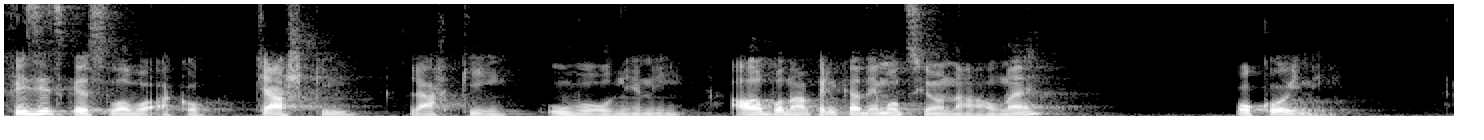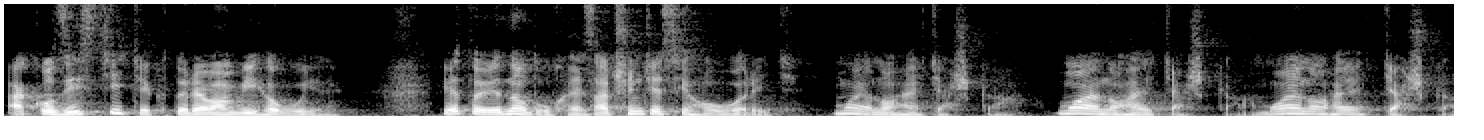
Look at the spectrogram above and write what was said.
Fyzické slovo ako ťažký, ľahký, uvoľnený, alebo napríklad emocionálne, pokojný. Ako zistíte, ktoré vám vyhovuje? Je to jednoduché, začnite si hovoriť. Moja noha je ťažká, moja noha je ťažká, moja noha je ťažká.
